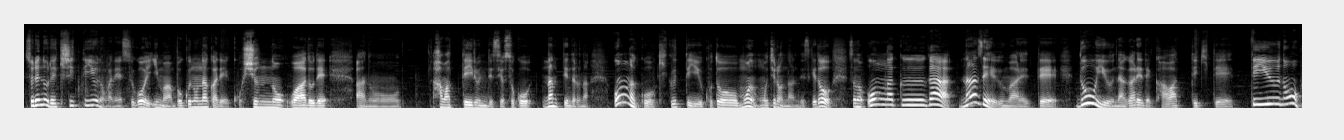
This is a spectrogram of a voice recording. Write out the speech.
それの歴史っていうのがねすごい今僕の中でこう旬のワードであのー、ハマっているんですよ。そこ何て言うんだろうな。音楽を聴くっていうことももちろんなんですけどその音楽がなぜ生まれてどういう流れで変わってきてっていうのを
